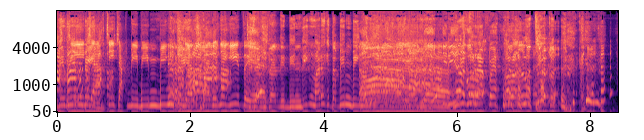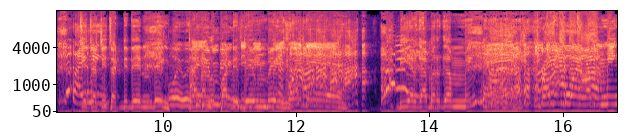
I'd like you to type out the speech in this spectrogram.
dibimbing. Cicak, cicak dibimbing ternyata lagunya gitu ya. Cicak-cicak di dinding, mari kita bimbing. Nah, Jadinya Jadi lagu kalau rap ya. kalau lu cicak-cicak di dinding, jangan lupa dibimbing. Wede. Biar gak bergeming. Ramen ada boy, ramen.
